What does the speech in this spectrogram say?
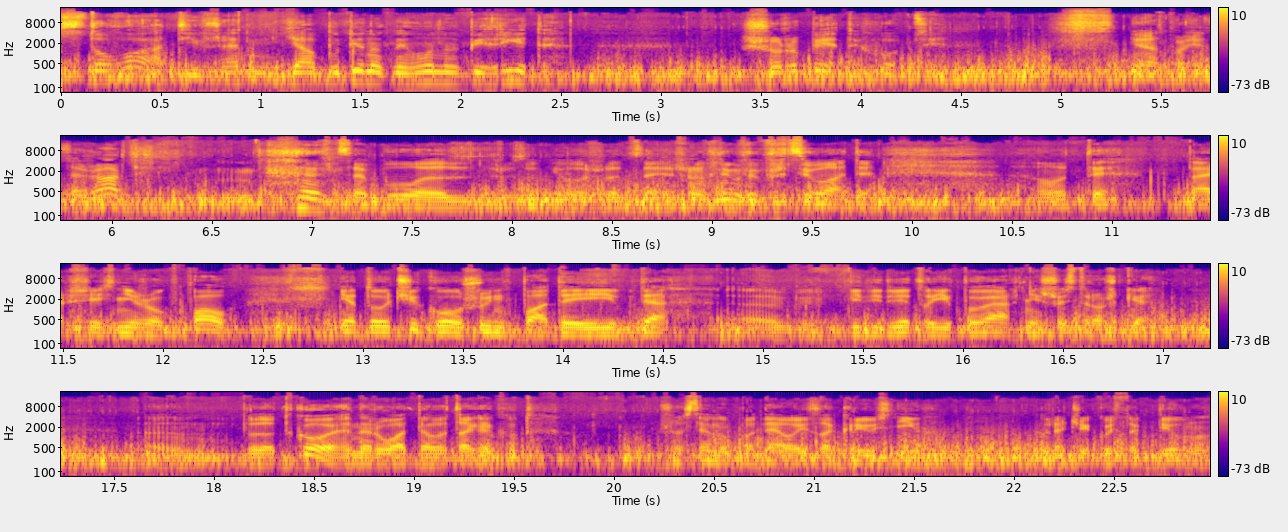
100 Вт, і вже я будинок не гону обігріти. Що робити, хлопці? Ні, насправді це жарт. Це було зрозуміло, що це що не буде працювати. От е, перший сніжок впав. Я то очікував, що він впаде і буде е, від відвітлої поверхні щось трошки е, додатково генерувати, але так як тут частину панелей закрив сніг, до речі, якось так дивно.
